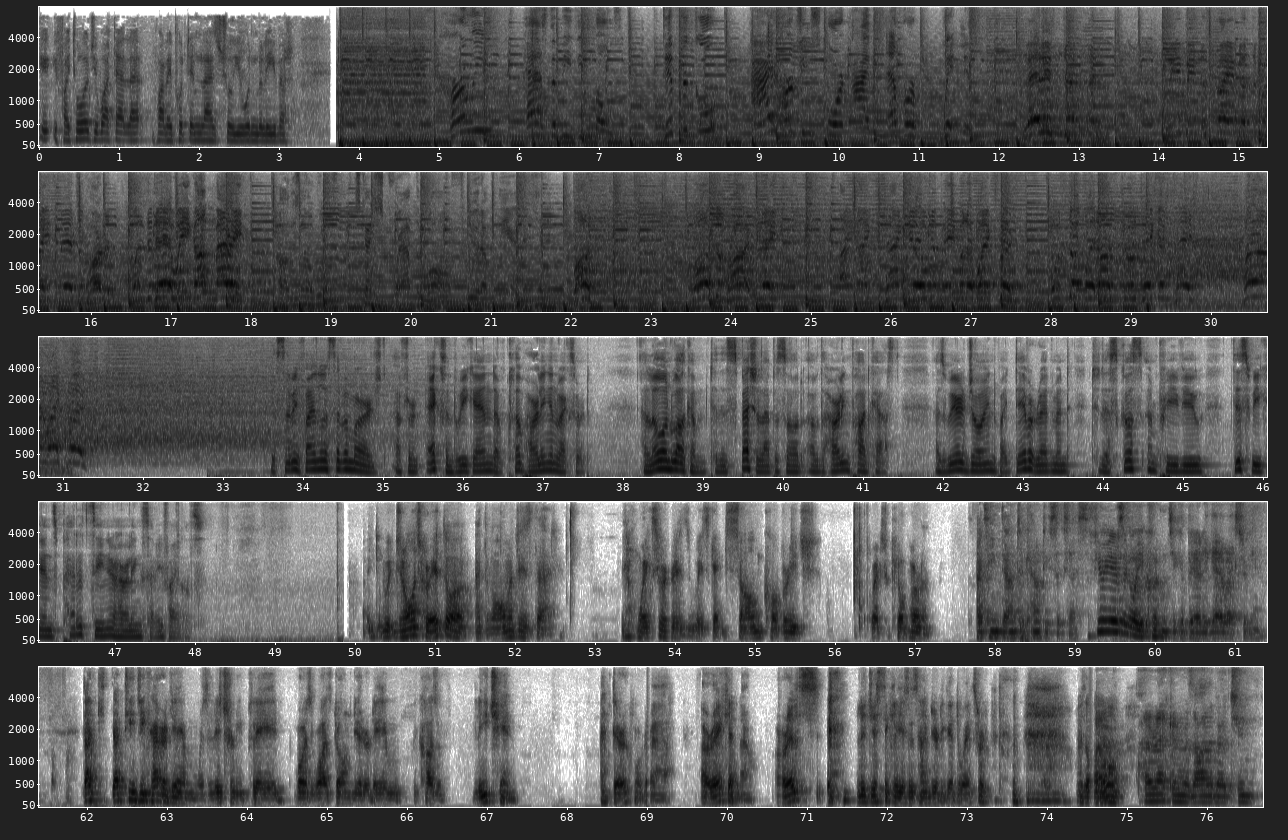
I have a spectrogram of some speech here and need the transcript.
If I told you what that what I put them lads through, you wouldn't believe it. Hurling has to be the most difficult, eye-hurting sport I've ever witnessed. Ladies and gentlemen, we've been described as the bridesmaids of hurling. Well, today we got married. Oh, there's no rules. This guy just grabbed the ball, threw it up in the air, and then hit it. But, most importantly, I'd like to thank you, the people of Wexford, who stuck with us through thick and thin. Come on, Wexford! The semi finalists have emerged after an excellent weekend of club hurling in Wexford. Hello and welcome to this special episode of the Hurling Podcast, as we are joined by David Redmond to discuss and preview this weekend's Pettitt Senior Hurling semi finals. Do you know what's great though at the moment is that Wexford is, is getting some coverage for Wexford club hurling. I think down to county success. A few years ago, you couldn't. You could barely get a Wexford game. That that TG Ceathair game was literally played was was done the other day because of Lee Chin and Derek McGrath. I reckon now, or else logistically it's just handier to get to Wexford. I don't know. I reckon it was all about chin.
